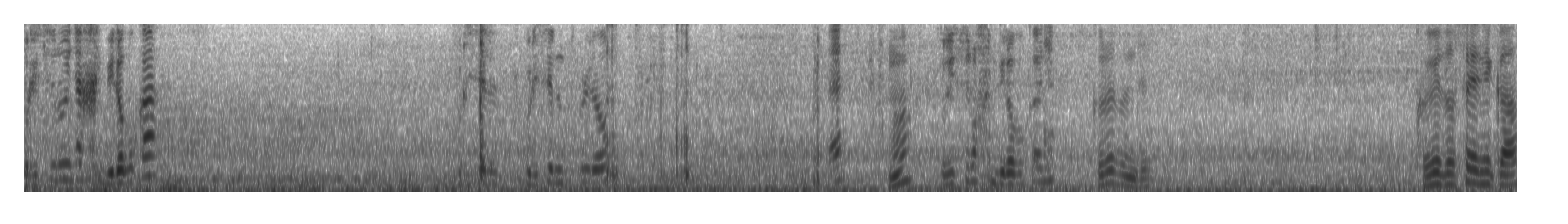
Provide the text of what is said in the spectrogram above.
브리스로 그냥 확 밀어볼까? 브리스 브리스는 풀려. 에? 어? 브리스로 확 밀어볼까 그냥? 그러던지. 그게 더 세니까.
